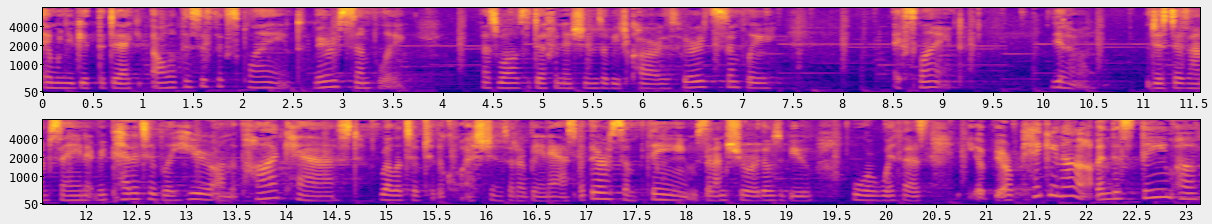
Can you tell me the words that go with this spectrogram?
And when you get the deck, all of this is explained very simply, as well as the definitions of each card. It's very simply explained. You know, just as I'm saying it repetitively here on the podcast relative to the questions that are being asked. But there are some themes that I'm sure those of you who are with us are picking up. And this theme of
